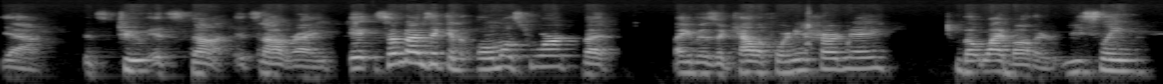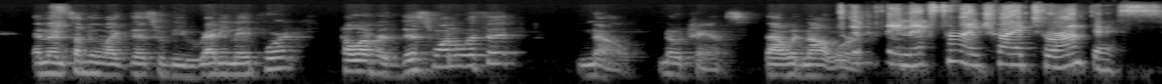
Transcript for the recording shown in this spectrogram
yeah, it's too. It's not. It's not right. It sometimes it can almost work, but like if it was a California Chardonnay, but why bother? Riesling, and then something like this would be ready made for it. However, this one with it, no, no chance. That would not work. I was work. gonna say next time try Torrontés.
